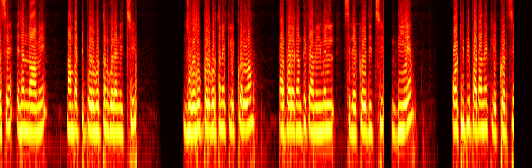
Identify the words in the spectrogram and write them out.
আছে, এজন্য আমি নাম্বারটি পরিবর্তন করে নিচ্ছি। যোগাযোগ পরিবর্তনে ক্লিক করলাম, তারপর এখান থেকে আমি ইমেল সিলেক্ট করে দিচ্ছি, দিয়ে ওটিপি পাঠানে ক্লিক করছি।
